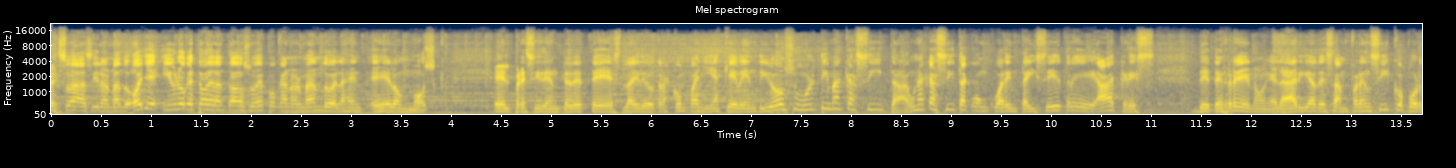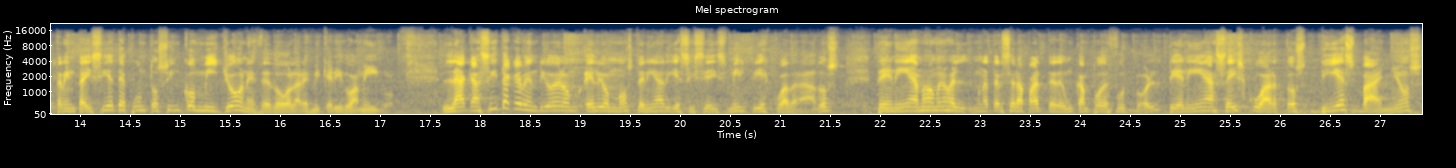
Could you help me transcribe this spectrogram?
Eso es así, Normando. Oye, y uno que está adelantado a su época, Normando, es Elon Musk, el presidente de Tesla y de otras compañías, que vendió su última casita, una casita con 47 acres de terreno en el área de San Francisco por 37.5 millones de dólares, mi querido amigo. La casita que vendió Elon, Musk tenía 16 mil pies cuadrados, tenía más o menos el- una tercera parte de un campo de fútbol, tenía 6 cuartos, 10 baños,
